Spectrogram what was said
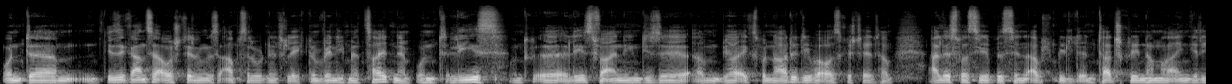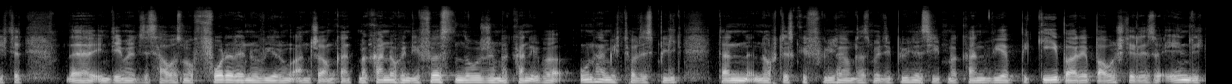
Und ähm, diese ganze Ausstellung ist absolut nicht schlecht. Und wenn ich mir Zeit nehme und lese und äh, lese vor allen Dingen diese ähm, ja, Exponate, die wir ausgestellt haben, alles, was hier ein bisschen abspielt, ein Touchscreen haben wir eingerichtet, äh, indem man das Haus noch vor der Renovierung anschauen kann. Man kann noch in die Fürstenloge, man kann über unheimlich tolles Bild dann noch das Gefühl haben, dass man die Bühne sieht. Man kann wie eine begehbare Baustelle, so ähnlich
